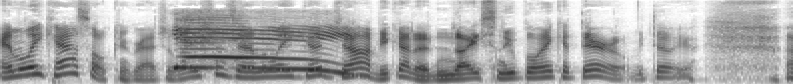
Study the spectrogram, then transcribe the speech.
Emily Castle, congratulations, Emily. Good job. You got a nice new blanket there, let me tell you. I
